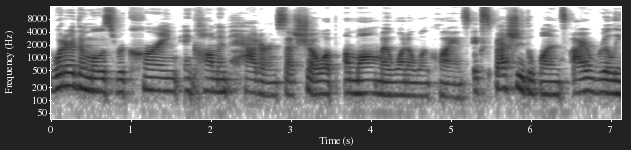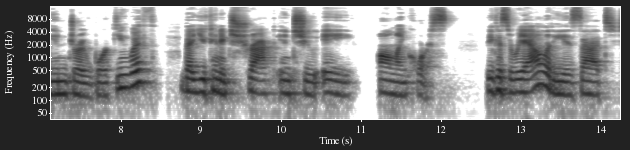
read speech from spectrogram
what are the most recurring and common patterns that show up among my one on one clients, especially the ones I really enjoy working with that you can extract into a online course? Because the reality is that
